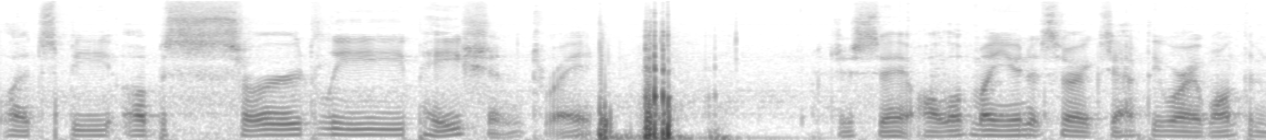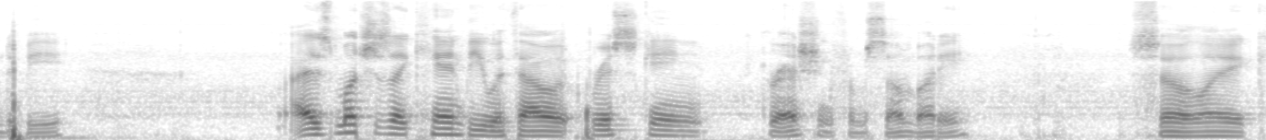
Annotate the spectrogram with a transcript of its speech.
let's be absurdly patient, right? Just say all of my units are exactly where I want them to be. As much as I can be without risking aggression from somebody. So, like,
